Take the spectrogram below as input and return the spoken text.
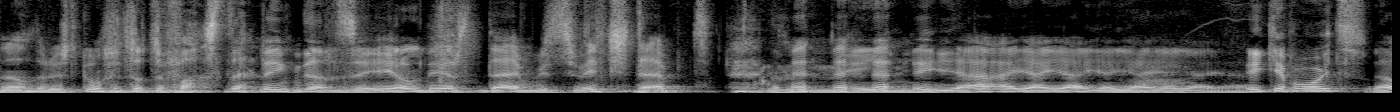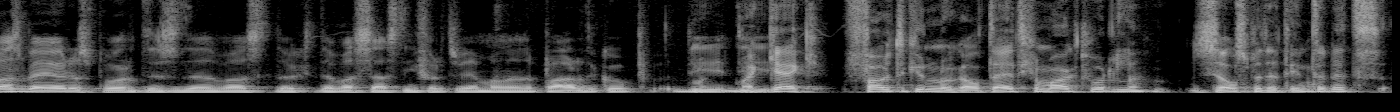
En aan de rust komt het tot de vaststelling dat ze heel de eerste time geswitcht hebt. Dat meen je niet. Ja, ja, ja, ja, ja, ja, ja. Ik heb ooit... Dat was bij Eurosport, dus dat was, dat was zelfs niet voor twee man en een paardenkop. Die, die, Maar kijk, fouten kunnen nog altijd gemaakt worden. Zelfs met het internet.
